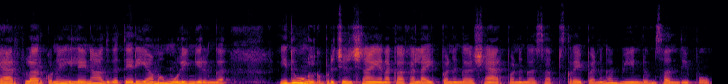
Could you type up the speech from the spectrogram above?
கேர்ஃபுல்லாக இருக்கணும். இல்லைன்னா அதுக்கு தெரியாமல் முழுங்கிருங்க. இது உங்களுக்கு பிடிச்சிருந்துச்சுன்னா எனக்காக லைக் பண்ணுங்கள் ஷேர் பண்ணுங்கள் சப்ஸ்கிரைப் பண்ணுங்கள் மீண்டும் சந்திப்போம்.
